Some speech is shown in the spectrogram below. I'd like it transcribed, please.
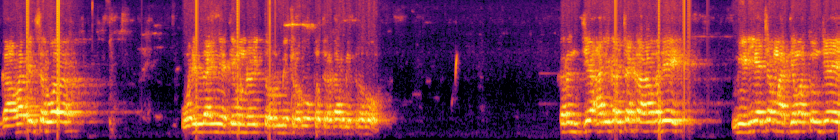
गावातील सर्व वडीलधारी नेते मंडळी तरुण मित्र हो पत्रकार मित्र हो. कारण जे अलीकडच्या काळामध्ये मीडियाच्या माध्यमातून जे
